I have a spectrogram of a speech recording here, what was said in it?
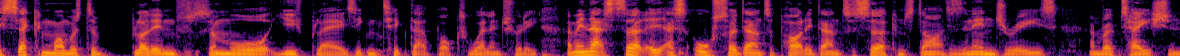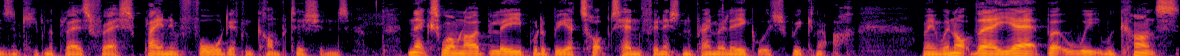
His second one was to blood in some more youth players. He can tick that box well and truly. I mean, that's certainly that's also down to partly down to circumstances and injuries and rotations and keeping the players fresh, playing in four different competitions. Next one, I believe, would be a top ten finish in the Premier League, which we can. ah, I mean, we're not there yet, but we, we can't,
